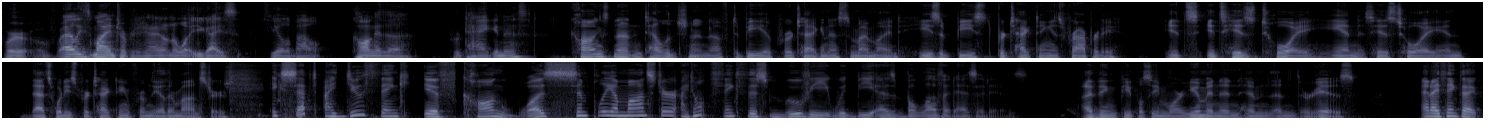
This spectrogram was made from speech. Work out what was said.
for, for at least my interpretation. I don't know what you guys feel about Kong as a protagonist. Kong's not intelligent enough to be a protagonist in my mind. He's a beast protecting his property. It's it's his toy. Anne is his toy, and that's what he's protecting from the other monsters. Except I do think if Kong was simply a monster, I don't think this movie would be as beloved as it is. I think people see more human in him than there is. And I think that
